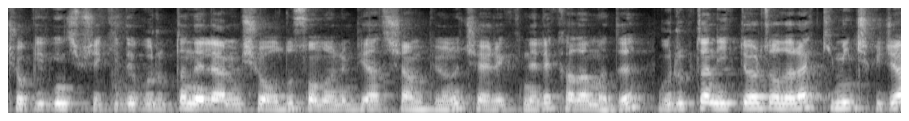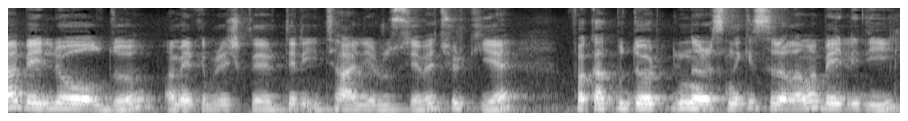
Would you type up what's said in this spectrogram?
çok ilginç bir şekilde gruptan elenmiş oldu. Son olimpiyat şampiyonu çeyrek finale kalamadı. Gruptan ilk dört olarak kimin çıkacağı belli oldu. Amerika Birleşik Devletleri, İtalya, Rusya ve Türkiye. Fakat bu dörtlünün arasındaki sıralama belli değil.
